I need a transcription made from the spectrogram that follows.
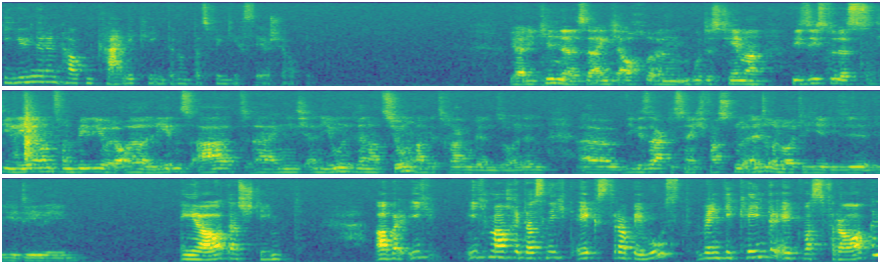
die Jüngeren, haben keine Kinder und das finde ich sehr schade. Ja, die Kinder ist ja eigentlich auch ähm, ein gutes Thema. Wie siehst du, dass die Lehren von Billy oder eure Lebensart eigentlich an die junge Generation herangetragen werden soll? Denn äh, wie gesagt, es sind eigentlich fast nur ältere Leute hier, die die Idee leben. Ja, das stimmt. Aber ich ich mache das nicht extra bewusst. Wenn die Kinder etwas fragen,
